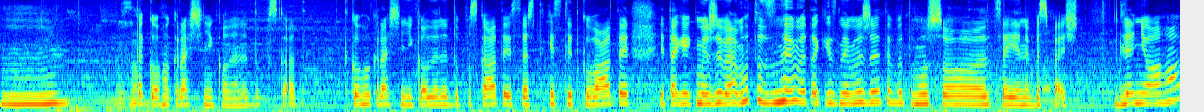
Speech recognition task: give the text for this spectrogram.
Не знаю. Такого краще ніколи не допускати. Такого краще ніколи не допускати і все ж таки слідкувати. І так як ми живемо тут з ними, так і з ними жити, бо тому що це є небезпечно для нього,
